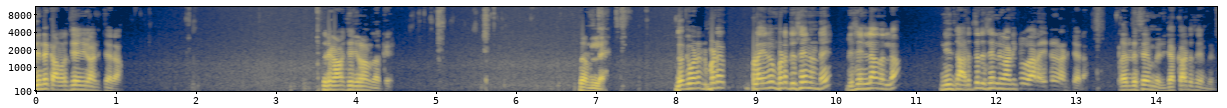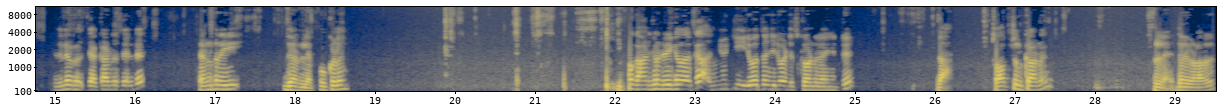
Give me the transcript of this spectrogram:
ഇതിന്റെ കളർ ചേഞ്ച് കാണിച്ചു തരാം. ഇതിന്റെ കളർ ചേഞ്ച് കാണുന്നതൊക്കെ. ഇതുണ്ടല്ലേ? ഇതൊക്കെ ഇവിടെ ഇവിടെ പ്ലെയിനും ഇവിടെ ഡിസൈൻ ഉണ്ട്. ഡിസൈൻ ഇല്ലാന്നല്ല. ഇനി അടുത്ത ഡിസൈനിൽ കാണിക്കുമ്പോൾ വേറെ ഐറ്റം കാണിച്ചു തരാം. അത് ഡിസൈൻ വരും. ജക്കാട് ഡിസൈൻ വരും. ഇതിൽ ജക്കാർഡ് ഡിസൈന്റെ സെന്റർ ഈ ഇതാണല്ലേ പൂക്കൾ? ഇപ്പൊ കാണിച്ചുകൊണ്ടിരിക്കുന്നതൊക്കെ അഞ്ഞൂറ്റി ഇരുപത്തഞ്ച് രൂപ ഡിസ്കൗണ്ട് കഴിഞ്ഞിട്ട് ഇതാ സോഫ്റ്റ് സിൽക്കാണ് അല്ലേ? ഇതൊരു കളറ്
